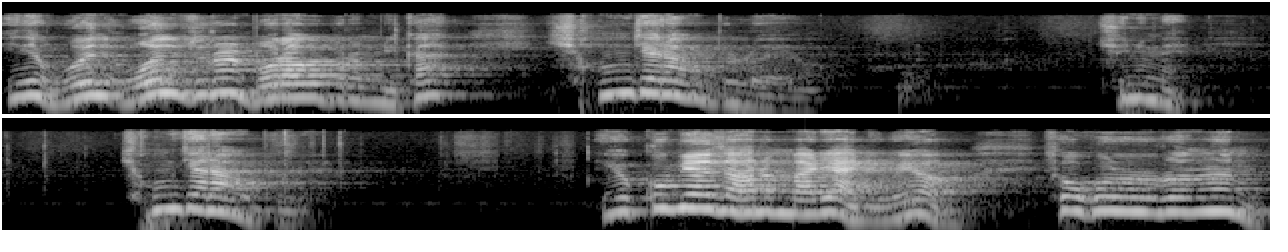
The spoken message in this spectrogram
이제 원, 원수를 뭐라고 부릅니까? 형제라고 불러요. 주님의 형제라고 불러요. 이거 꾸며서 하는 말이 아니고요. 속으로는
